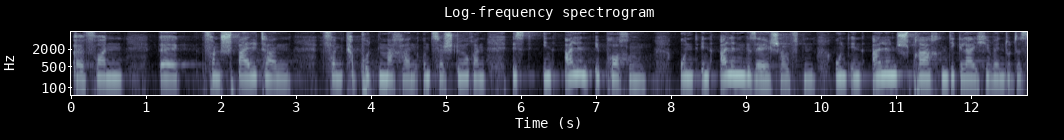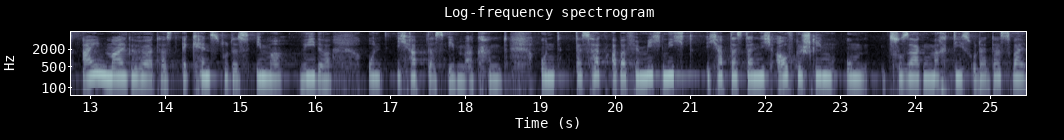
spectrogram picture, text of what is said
äh, von, äh, von Spaltern, von Kaputtmachern und Zerstörern ist in allen Epochen und in allen Gesellschaften und in allen Sprachen die gleiche. Wenn du das einmal gehört hast, erkennst du das immer wieder. Und ich habe das eben erkannt. Und das hat aber für mich nicht, ich habe das dann nicht aufgeschrieben, um zu sagen, mach dies oder das, weil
